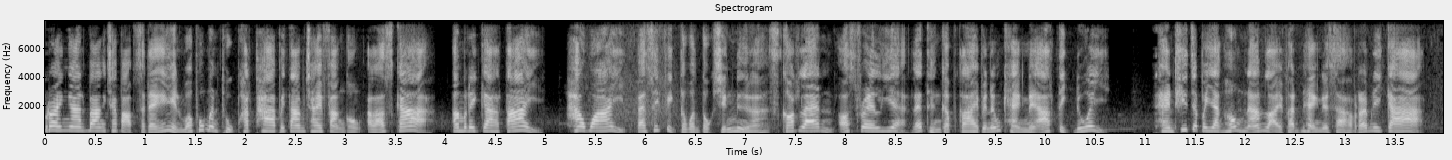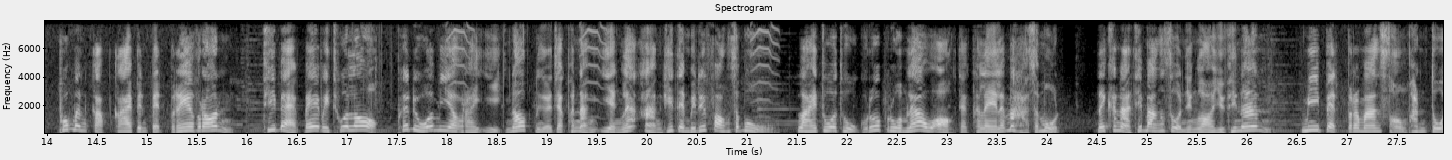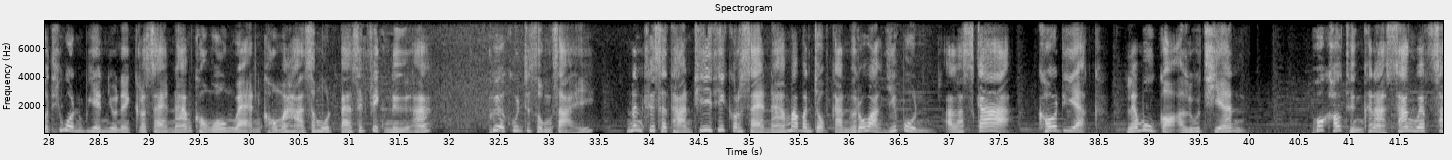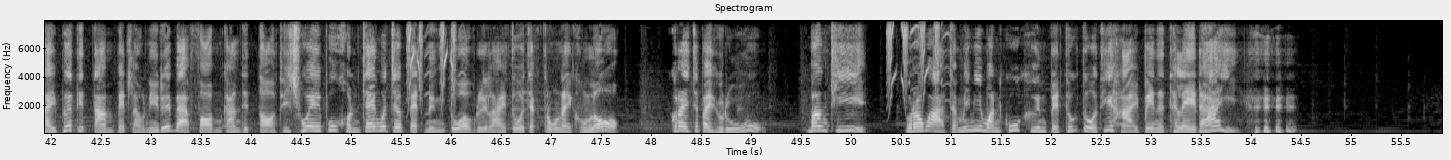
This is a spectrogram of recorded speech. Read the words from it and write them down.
รายงานบางฉบับแสดงให้เห็นว่าพวกมันถูกพัดพาไปตามชายฝั่งของ阿拉สกาอเมริกาใต้ฮาวาย แปซิฟิกตะวันตกเฉียงเหนือ สกอตแลนด์ ออสเตรเลีย และถึงกับกลายเป็นน้ำแข็งในอาร์กติกด้วย แทนที่จะไปยังห้องน้ำหลายพันแห่งในสหรัฐอเมริกา พวกมันกลับกลายเป็นเป็ดเร่ร่อน ที่แบกเป้ไปทั่วโลก เพื่อดูว่ามีอะไรอีกนอกเหนือจากผนังเอียงและอ่างที่เต็มไปด้วยฟองสบู่ หลายตัวถูกรวบรวมแล้วเอาออกจากทะเลและมหาสมุทร ในขณะที่บางส่วนยังลอยอยู่ที่นั่น มีเป็ดประมาณ 2,000 ตัวที่วนเวียนอยู่ในกระแสน้ำของวงแหวนของมหาสมุทรแปซิฟิกเหนือ เพื่อคุณจะสงสัย นั่นคือสถานที่ที่กระแสน้ำมาบรรจบกันระหว่างญี่ปุ่น阿拉สกาโคเดียก และหมู่เกาะอลูเทียน วกเขาถึงขนาดสร้างเว็บไซต์เพื่อติดตามเป็ดเหล่านี้ด้วยแบบฟอร์มการติดต่อที่ช่วยให้ผู้คนแจ้งว่าเจอเป็ดหนึ่งตัวหรือหลายตัวจากตรงไหนของโลก ใครจะไปรู้ บางทีเราอาจจะไม่มีวันกู้คืนเป็ดทุกตัวที่หายไปในทะเลได้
